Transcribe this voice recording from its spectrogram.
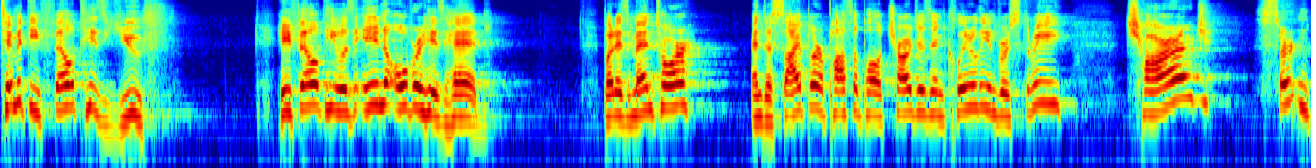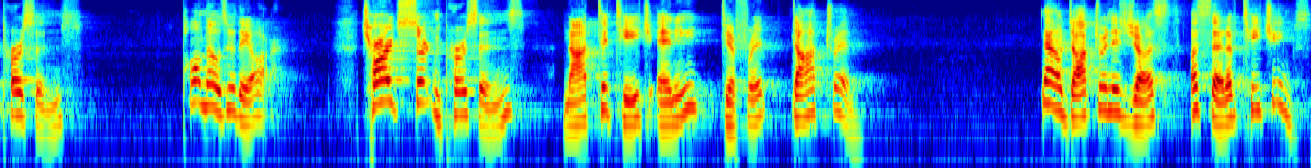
Timothy felt his youth. He felt he was in over his head. But his mentor and discipler, Apostle Paul, charges him clearly in verse 3 charge certain persons. Paul knows who they are. Charge certain persons not to teach any different doctrine. Now, doctrine is just a set of teachings.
